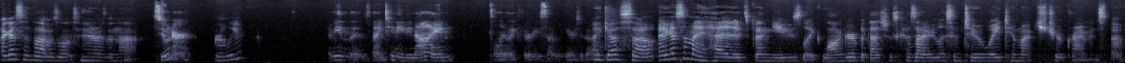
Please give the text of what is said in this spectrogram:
I guess I thought it was a lot sooner than that. Sooner. Earlier? I mean, it's 1989. It's only like 37 years ago. I guess so. I guess in my head it's been used like longer, but that's just because I listen to way too much true crime and stuff.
